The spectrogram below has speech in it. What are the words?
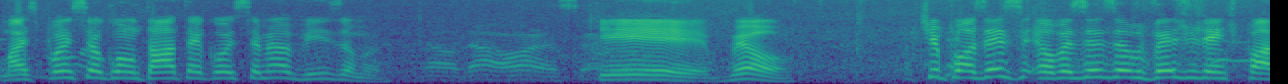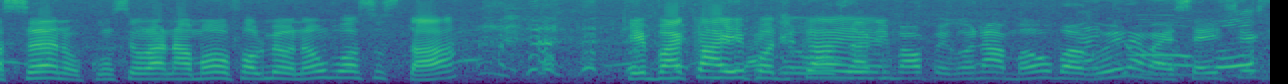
Mas põe seu contato aí coisa você me avisa, mano. Da hora. Você... Que, meu, tipo, às vezes, eu, às vezes eu vejo gente passando com o celular na mão, eu falo, meu, não vou assustar. Que vai cair, pode Porque Os cair. animal pegou na mão o bagulho, né? Mas isso aí tinha que...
